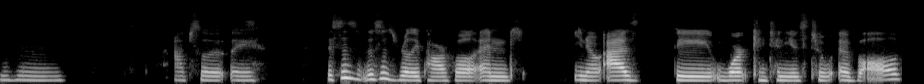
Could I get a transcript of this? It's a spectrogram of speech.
Mm-hmm. absolutely. This is this is really powerful. And you know as the work continues to evolve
